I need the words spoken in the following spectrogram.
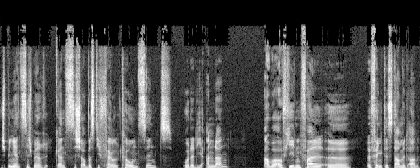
Ich bin jetzt nicht mehr ganz sicher, ob es die Falcons sind oder die anderen, aber auf jeden Fall äh, fängt es damit an.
